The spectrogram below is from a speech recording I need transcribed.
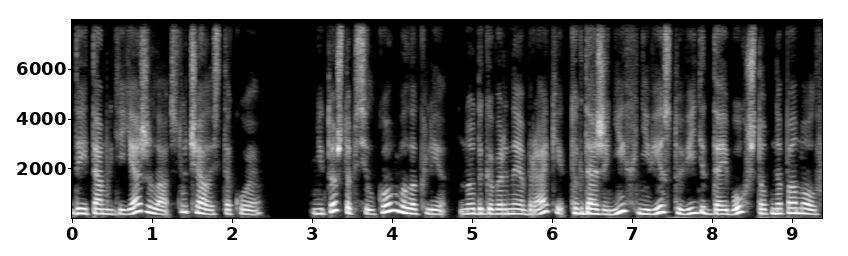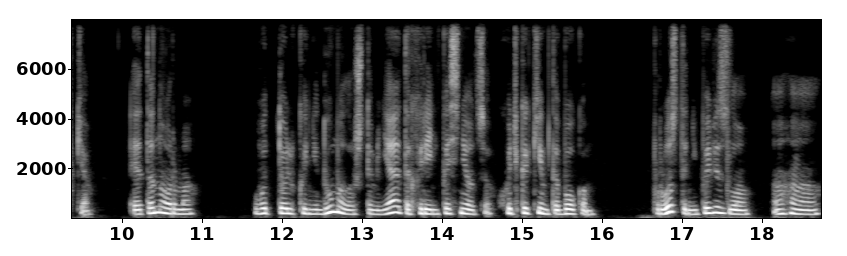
Да и там, где я жила, случалось такое. Не то чтоб силком волокли, но договорные браки, когда жених невесту видит, дай бог, чтоб на помолвке. Это норма. Вот только не думала, что меня эта хрень коснется, хоть каким-то боком. Просто не повезло. Ага.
